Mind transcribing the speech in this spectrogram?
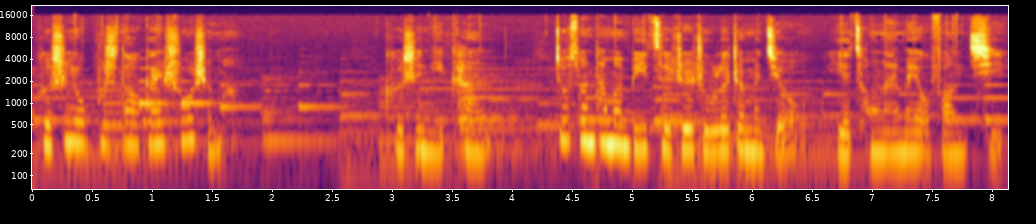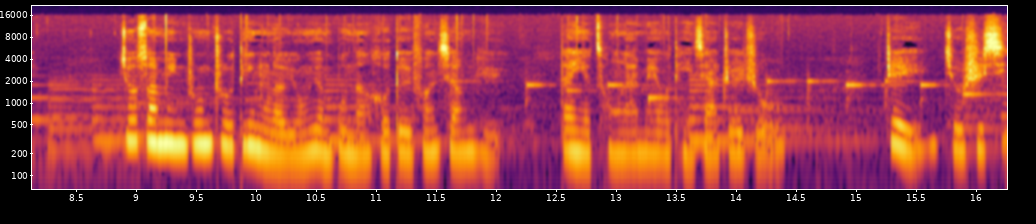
可是又不知道该说什么。可是你看，就算他们彼此追逐了这么久，也从来没有放弃；就算命中注定了永远不能和对方相遇，但也从来没有停下追逐。这就是喜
